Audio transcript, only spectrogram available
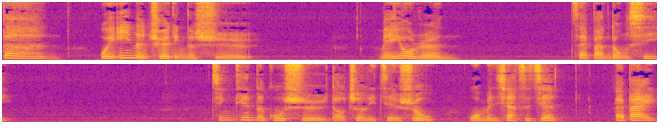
但唯一能确定的是，没有人在搬东西。今天的故事到这里结束，我们下次见，拜拜。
